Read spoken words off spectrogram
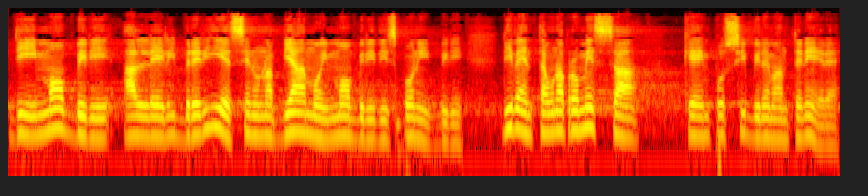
di immobili alle librerie se non abbiamo immobili disponibili, diventa una promessa che è impossibile mantenere,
